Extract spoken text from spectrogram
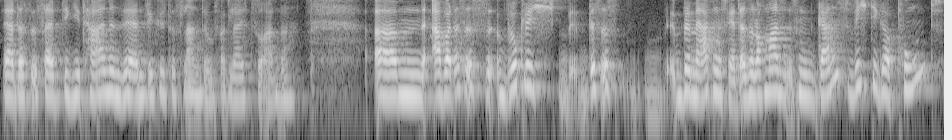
Ja, das ist halt digital ein sehr entwickeltes Land im Vergleich zu anderen. Ähm, aber das ist wirklich, das ist bemerkenswert. Also nochmal, das ist ein ganz wichtiger Punkt.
